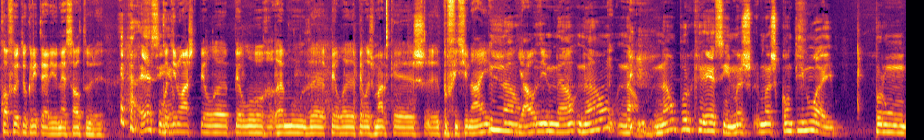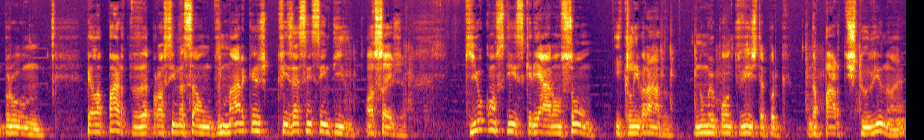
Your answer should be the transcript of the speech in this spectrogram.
qual foi o teu critério nessa altura? Epá, é assim, Continuaste pela, pelo ramo da, pela, pelas marcas eh, profissionais Não, de áudio? não, não, não, não porque é assim, mas, mas continuei por um, por um, pela parte da aproximação de marcas que fizessem sentido, ou seja, que eu conseguisse criar um som equilibrado no meu ponto de vista, porque da parte de estúdio, não é?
